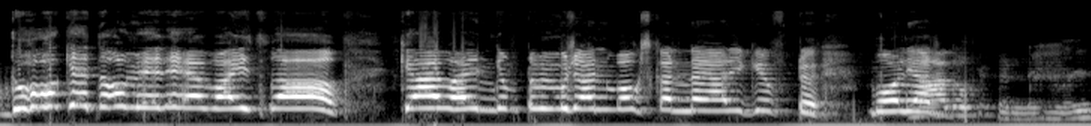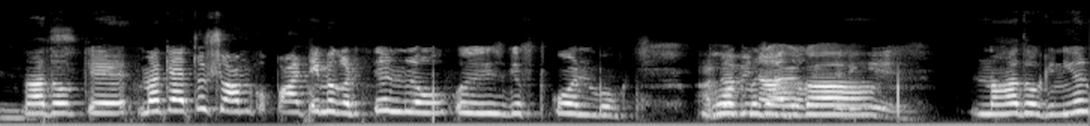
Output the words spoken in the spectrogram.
दो के दो मेरे हैं भाई साहब। क्या है भाई इन गिफ्ट में मुझे अनबॉक्स करना है यार ये गिफ्ट बोल यार। ना दो के कर लेंगे भाई ना दो के। मैं कहता हूँ शाम को पार्टी में करते हैं इन लोगों को इस गिफ्ट को अनबॉक्स बहुत मज़ा ना आएगा। नहा धोगी नहीं यार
